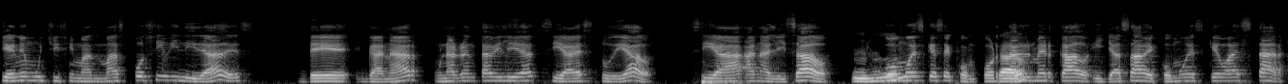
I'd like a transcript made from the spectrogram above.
tiene muchísimas más posibilidades de ganar una rentabilidad si ha estudiado, si ha analizado cómo es que se comporta el mercado y ya sabe cómo es que va a estar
